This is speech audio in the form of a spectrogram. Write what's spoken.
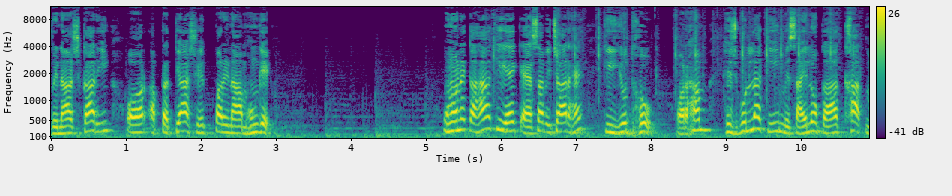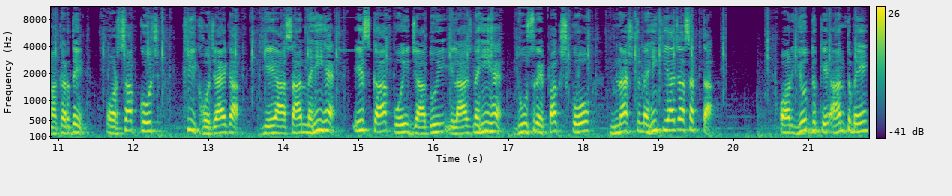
विनाशकारी और अप्रत्याशित परिणाम होंगे। उन्होंने कहा कि एक ऐसा विचार है कि युद्ध हो और हम हिजबुल्ला की मिसाइलों का खात्मा कर दें और सब कुछ ठीक हो जाएगा। ये आसान नहीं है। इसका कोई जादुई इलाज नहीं है। दूसरे पक्ष को नष्ट नहीं किया जा सकता। और युद्ध के अंत में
